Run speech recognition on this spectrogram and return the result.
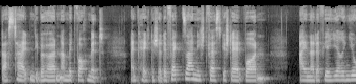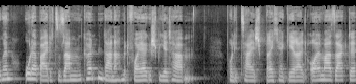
Das teilten die Behörden am Mittwoch mit. Ein technischer Defekt sei nicht festgestellt worden. Einer der vierjährigen Jungen oder beide zusammen könnten danach mit Feuer gespielt haben. Polizeisprecher Gerald Olmer sagte,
